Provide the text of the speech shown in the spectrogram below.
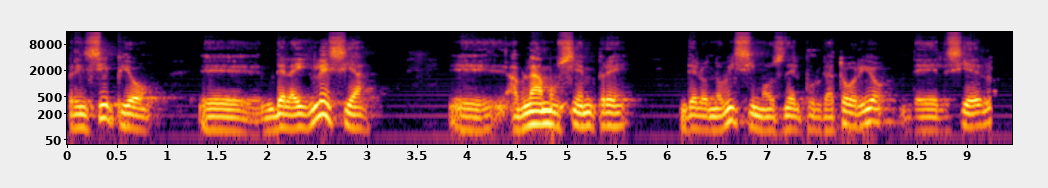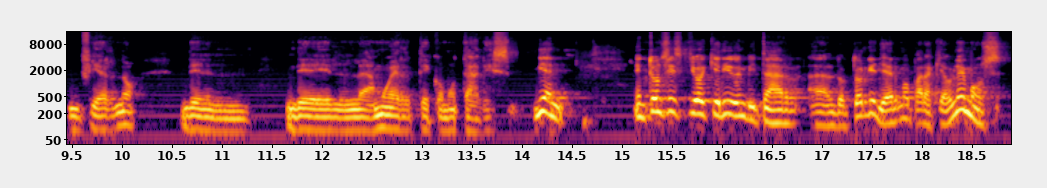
principio eh, de la iglesia. Eh, hablamos siempre de los novísimos del purgatorio, del cielo, infierno, de la muerte como tales. Bien, entonces yo he querido invitar al doctor Guillermo para que hablemos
